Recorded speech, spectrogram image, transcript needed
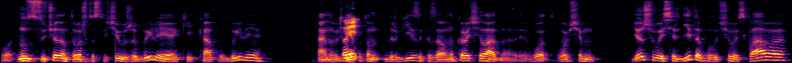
Вот. Ну, с учетом того, что свечи уже были, кейкапы были. А, ну, вернее, е- потом другие заказал. Ну, короче, ладно. Вот. В общем, дешево и сердито получилась клава.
